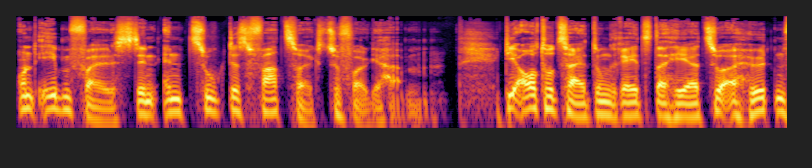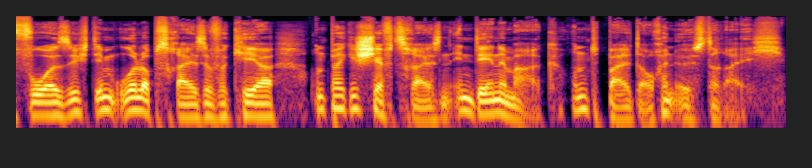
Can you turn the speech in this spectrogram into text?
und ebenfalls den Entzug des Fahrzeugs zur Folge haben. Die Autozeitung rät daher zur erhöhten Vorsicht im Urlaubsreiseverkehr und bei Geschäftsreisen in Dänemark und bald auch in Österreich.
